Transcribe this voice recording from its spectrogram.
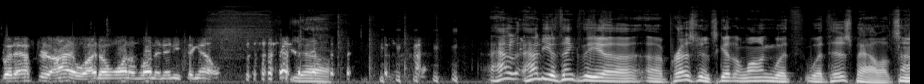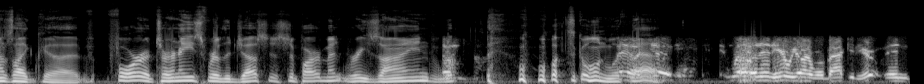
but after Iowa, I don't want them running anything else. Yeah. how how do you think the uh, uh, president's getting along with with his pal? It sounds like uh, four attorneys for the Justice Department resigned. What, what's going with that? Well, and then here we are. We're back in here, and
